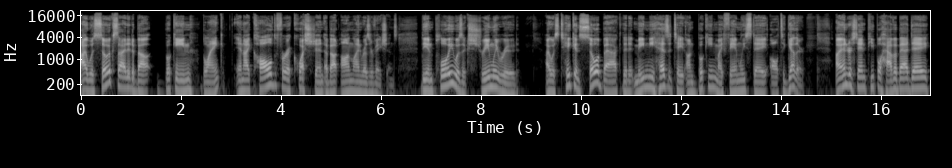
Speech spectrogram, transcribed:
I was so excited about booking blank and I called for a question about online reservations. The employee was extremely rude. I was taken so aback that it made me hesitate on booking my family stay altogether. I understand people have a bad day,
